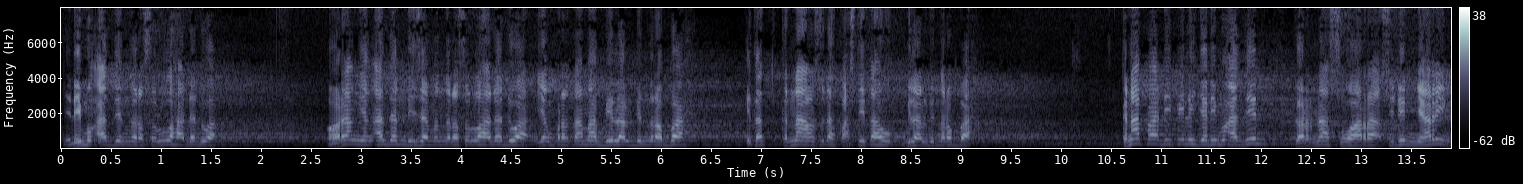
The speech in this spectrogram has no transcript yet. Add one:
Jadi muadzin Rasulullah ada dua. Orang yang adzan di zaman Rasulullah ada dua. Yang pertama Bilal bin Rabah kita kenal sudah pasti tahu Bilal bin Rabah. Kenapa dipilih jadi muadzin? Karena suara sidin nyaring.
